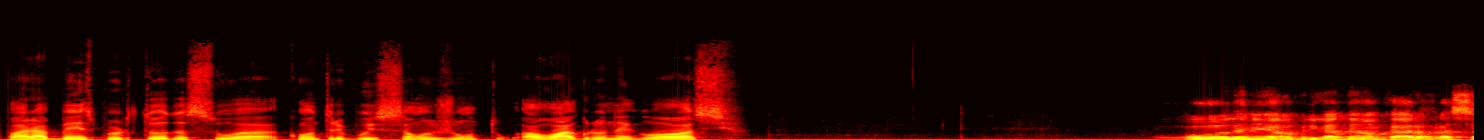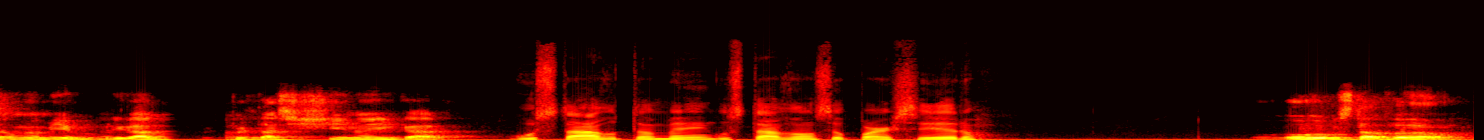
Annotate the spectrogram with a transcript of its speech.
Parabéns por toda a sua contribuição junto ao agronegócio. Ô, Daniel, brigadão, cara. Abração, meu amigo. Obrigado por estar assistindo aí, cara. Gustavo também, Gustavão, seu parceiro. Ô, Gustavão,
